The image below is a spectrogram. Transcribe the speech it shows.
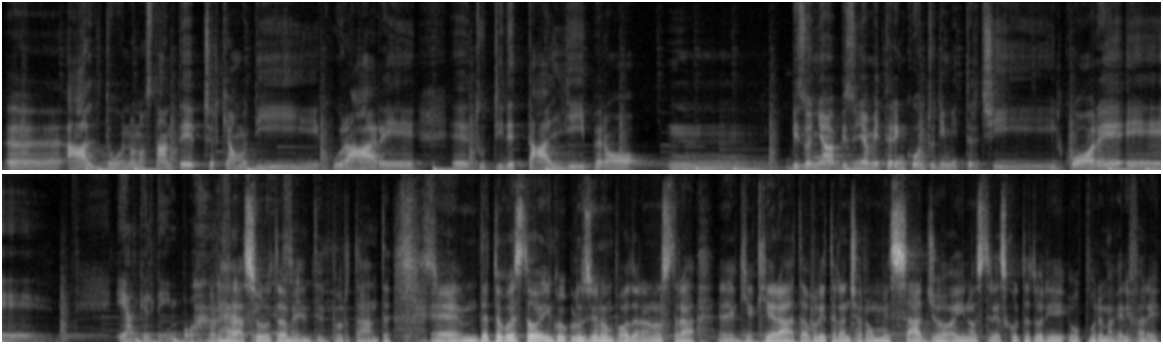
eh, alto, nonostante cerchiamo di curare eh, tutti i dettagli, però mh, mm, bisogna, bisogna, mettere in conto di metterci il cuore e e anche il tempo. Eh, assolutamente, importante. Eh, detto questo, in conclusione un po' della nostra eh, chiacchierata, volete lanciare un messaggio ai nostri ascoltatori oppure magari fare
